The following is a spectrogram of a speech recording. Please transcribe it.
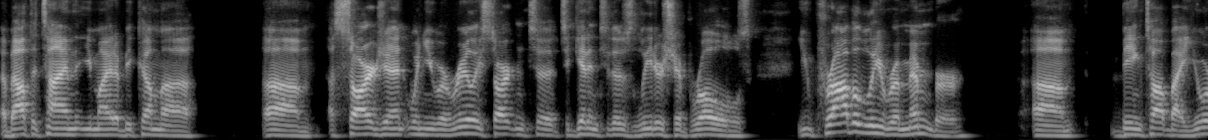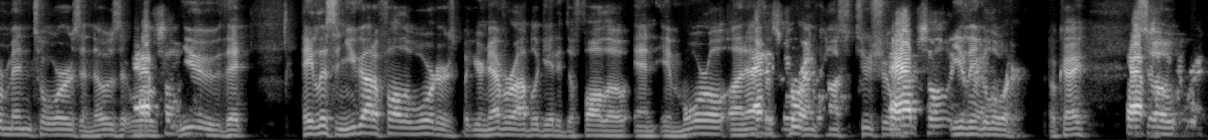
about the time that you might have become a um, a sergeant, when you were really starting to to get into those leadership roles. You probably remember um, being taught by your mentors and those that were Absolutely. you that hey listen you got to follow orders but you're never obligated to follow an immoral unethical unconstitutional Absolutely. illegal correct. order okay Absolutely So- correct.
